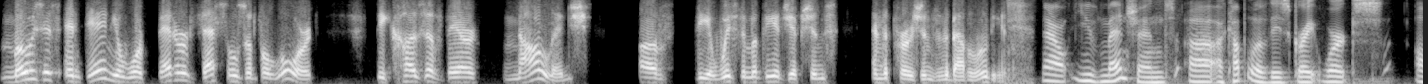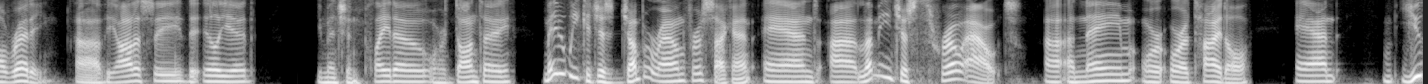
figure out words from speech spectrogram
Moses and Daniel were better vessels of the Lord because of their knowledge of the wisdom of the Egyptians and the Persians and the Babylonians. Now, you've mentioned uh, a couple of these great works already uh, the Odyssey, the Iliad. You mentioned Plato or Dante. Maybe we could just jump around for a second and uh, let me just throw out uh, a name or, or a title, and you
